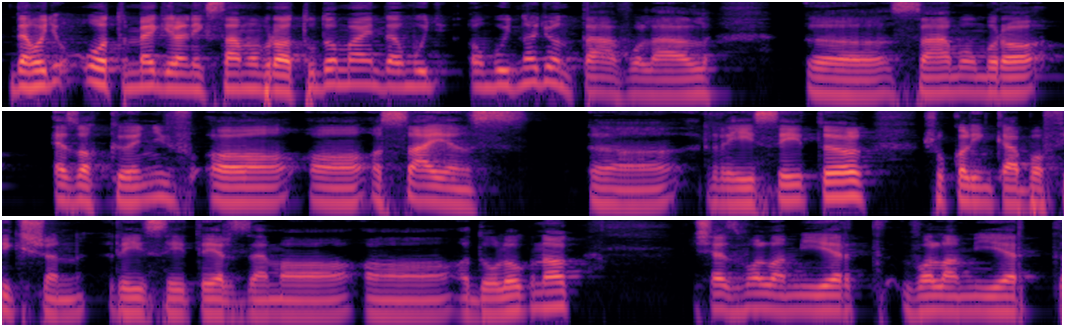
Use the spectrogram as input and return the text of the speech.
de hogy ott megjelenik számomra a tudomány, de amúgy, amúgy nagyon távol áll ö, számomra ez a könyv a, a, a science részétől, sokkal inkább a fiction részét érzem a, a, a dolognak, és ez valamiért, valamiért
